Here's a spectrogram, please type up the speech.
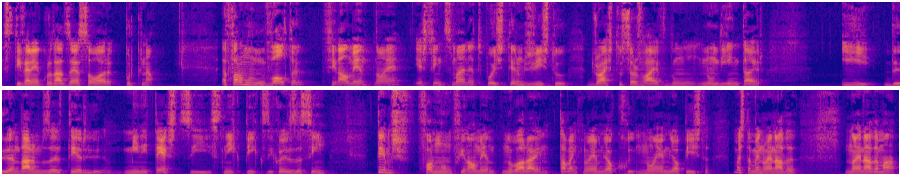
se estiverem acordados a essa hora, por que não? A Fórmula 1 volta, finalmente, não é? Este fim de semana, depois de termos visto Drive to Survive de um, num dia inteiro e de andarmos a ter mini testes e sneak peeks e coisas assim, temos Fórmula 1 finalmente no Bahrein. Está bem que não é a melhor, não é a melhor pista, mas também não é nada, não é nada má.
